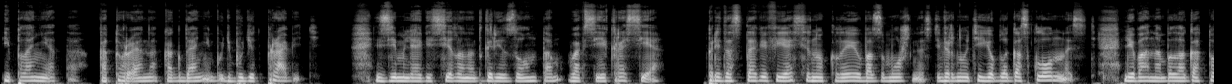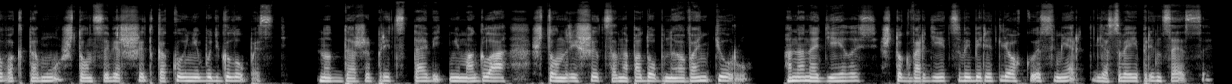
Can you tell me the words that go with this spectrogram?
и планета, которой она когда-нибудь будет править. Земля висела над горизонтом во всей красе. Предоставив Ясину Клею возможность вернуть ее благосклонность, Ливана была готова к тому, что он совершит какую-нибудь глупость. Но даже представить не могла, что он решится на подобную авантюру. Она надеялась, что гвардеец выберет легкую смерть для своей принцессы.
